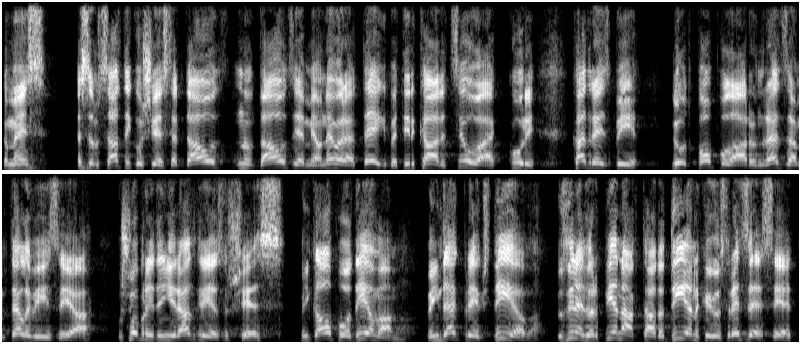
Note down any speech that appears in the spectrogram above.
ka mēs esam satikušies ar daudz, nu, daudziem, jau nevarētu teikt, bet ir kādi cilvēki, kuri kādreiz bija ļoti populāri un redzami televīzijā. Un šobrīd viņi ir atgriezušies. Viņi kalpo Dievam, viņi deg priekš Dieva. Jūs zināt, var pienākt tāda diena, kad jūs redzēsiet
